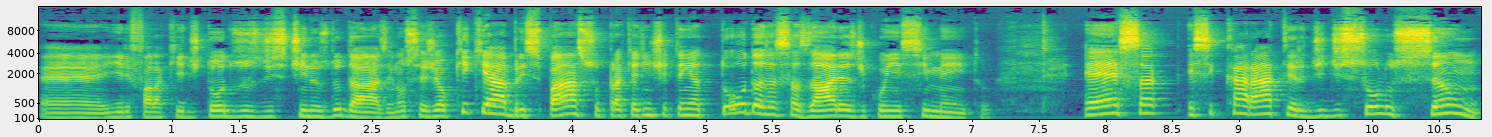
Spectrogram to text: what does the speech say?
É, e ele fala aqui de todos os destinos do Dasein. Ou seja, o que, que abre espaço para que a gente tenha todas essas áreas de conhecimento? É essa, esse caráter de dissolução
